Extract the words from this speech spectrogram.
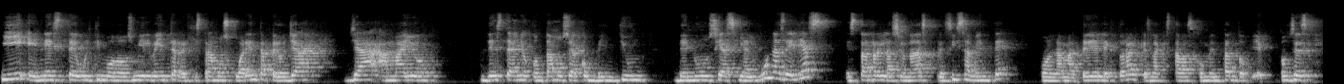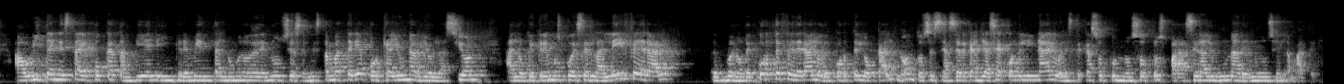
Y en este último 2020 registramos 40, pero ya, ya a mayo de este año contamos ya con 21 denuncias y algunas de ellas están relacionadas precisamente con la materia electoral, que es la que estabas comentando, bien. Entonces, ahorita en esta época también incrementa el número de denuncias en esta materia porque hay una violación a lo que creemos puede ser la ley federal, eh, bueno, de corte federal o de corte local, ¿no? Entonces se acercan ya sea con el INAI o en este caso con nosotros para hacer alguna denuncia en la materia.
